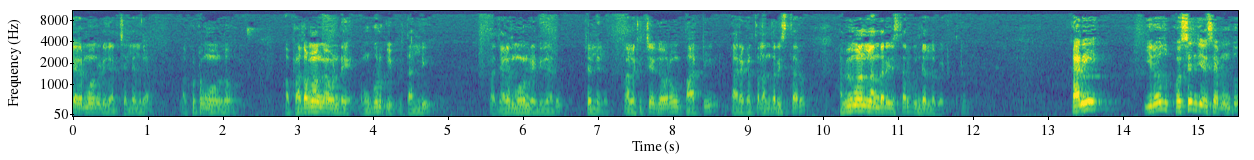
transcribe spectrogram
జగన్మోహన్ రెడ్డి గారి చెల్లెలుగా మా కుటుంబంలో ఆ ప్రథమంగా ఉండే ముగ్గురికి ఇప్పుడు తల్లి జగన్మోహన్ రెడ్డి గారు చెల్లెలు. వాళ్ళకి ఇచ్చే గౌరవం పార్టీ కార్యకర్తలు అందరూ ఇస్తారు అభిమానులు అందరూ ఇస్తారు గుండెల్లో పెట్టుకుంటారు. కానీ ఈరోజు క్వశ్చన్ చేసే ముందు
